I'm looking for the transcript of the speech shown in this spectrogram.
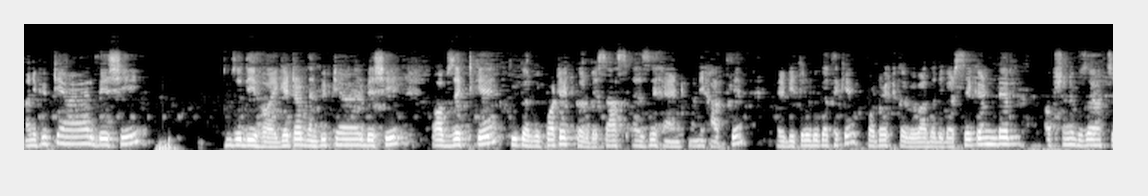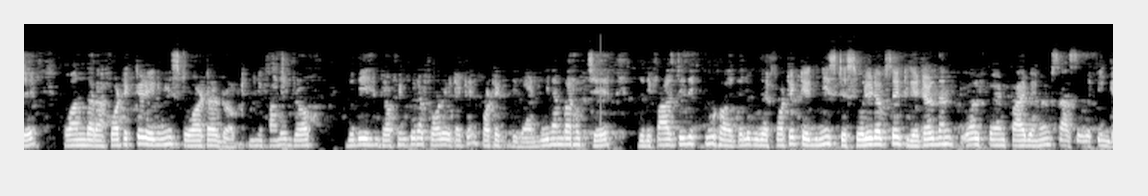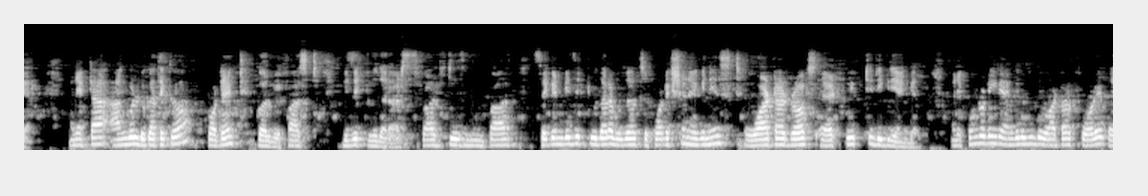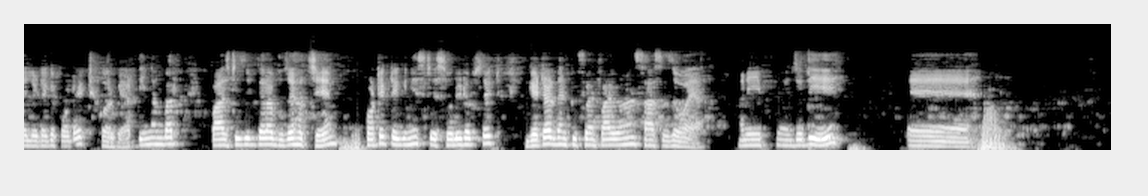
মানে ফিফটি এম এম এর বেশি যদি হয় গ্রেটার দেন ফিফটি এম এর বেশি অবজেক্টকে কি করবে? প্রটেক্ট করবে। সাস অ্যাজ এ হ্যান্ড মানে হাতকে এর ভিতরে ঢুকা থেকে প্রোটেক্ট করবে, বাধা দিবে। আর সেকেন্ডের অপশনে বোঝা হচ্ছে ওয়ান দ্বারা প্রটেক্টেড এগনিস্ট ওয়াটার ড্রপ মানে পানির ড্রপ যদি ড্রপিং করে পরে এটাকে প্রটেক্ট দিবে। আর দুই নাম্বার হচ্ছে, যদি ফার্স্ট ডিজিট টু হয়, তাহলে বোঝায় protect against solid object greater than twelve point five M M such as a finger মানে একটা আঙ্গুল ঢোকা থেকেও প্রটেক্ট করবে ফার্স্ট ডিজিট টু দ্বারা। আর ফার্স্ট সেকেন্ড ডিজিট টু দ্বারা বোঝা হচ্ছে protection against water drops at fifty degree angle মানে পনেরো ডিগ্রি অ্যাঙ্গেলে যদি ওয়াটার পড়ে, তাহলে এটাকে প্রোটেক্ট করবে। আর তিন নাম্বার পাঁচ ডিজিট দ্বারা বোঝা হচ্ছে protect against a solid object greater than two point five M M such as a wire মানে যদি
